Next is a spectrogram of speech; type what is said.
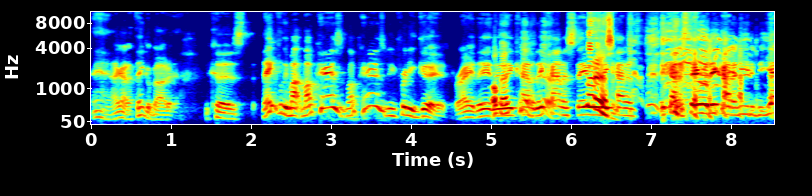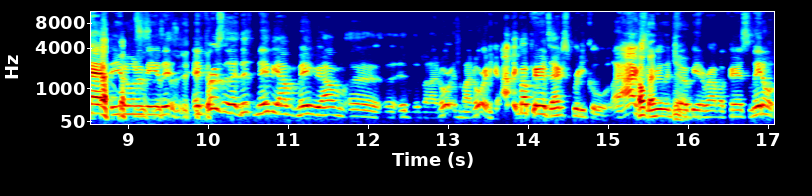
Man, I got to think about it because thankfully my, my parents my parents be pretty good, right? They Okay, they kind of yeah, they yeah. kind of stay where they kind of they kind of stay where they kind of need to be at. You know what I mean? They- and personally, maybe I'm maybe I'm uh, in the minority, the minority. I think my parents are actually pretty cool. Like I actually Okay, really enjoy yeah. being around my parents. So they don't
